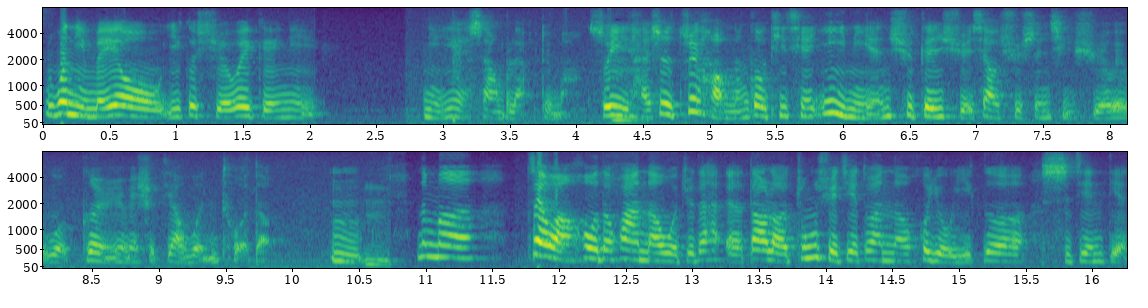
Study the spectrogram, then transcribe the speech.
如果你没有一个学位给你，你也上不了，对吗？所以还是最好能够提前一年去跟学校去申请学位，我个人认为是比较稳妥的。嗯嗯。那么再往后的话呢，我觉得呃，到了中学阶段呢，会有一个时间点，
